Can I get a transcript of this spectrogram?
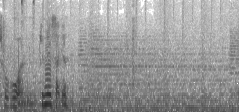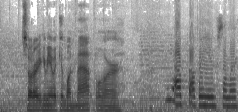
to one. Give me a second. So are you gonna be able to get one map or? Yeah, I'll, I'll bring you somewhere.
